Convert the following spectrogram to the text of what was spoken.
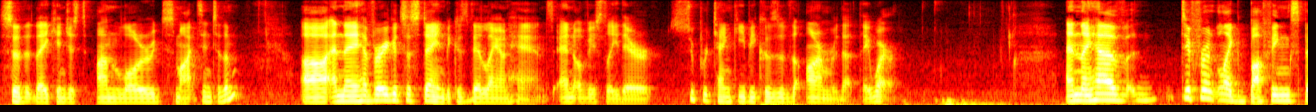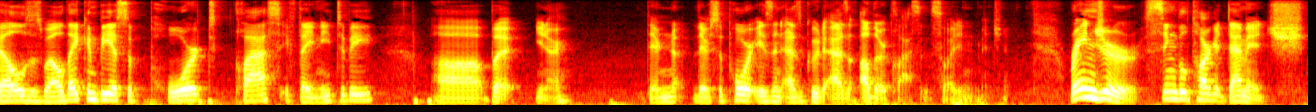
so that they can just unload smites into them. Uh, and they have very good sustain because their lay on hands, and obviously they're super tanky because of the armor that they wear. And they have different like buffing spells as well. They can be a support class if they need to be, uh, but you know, their their support isn't as good as other classes, so I didn't mention it. Ranger, single target damage.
